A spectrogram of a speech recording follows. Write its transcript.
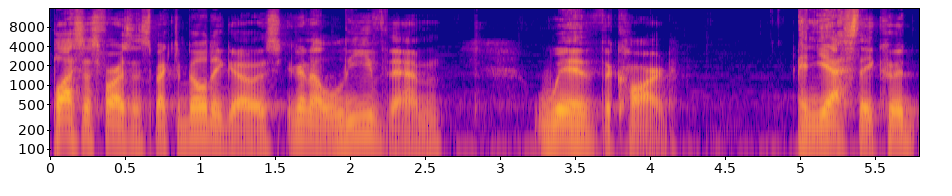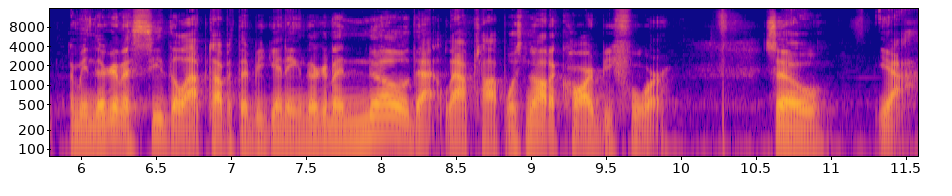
Plus, as far as inspectability goes, you're gonna leave them with the card. And yes, they could, I mean, they're gonna see the laptop at the beginning. They're gonna know that laptop was not a card before. So yeah.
